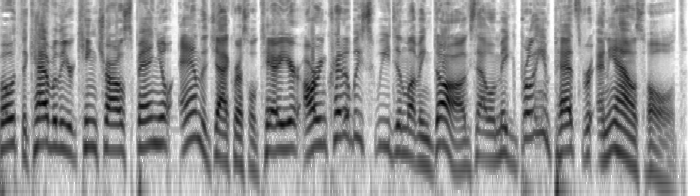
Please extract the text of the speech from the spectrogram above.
both the Cavalier King Charles Spaniel and the Jack Russell Terrier are incredibly sweet and loving dogs that will make brilliant pets for any household.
